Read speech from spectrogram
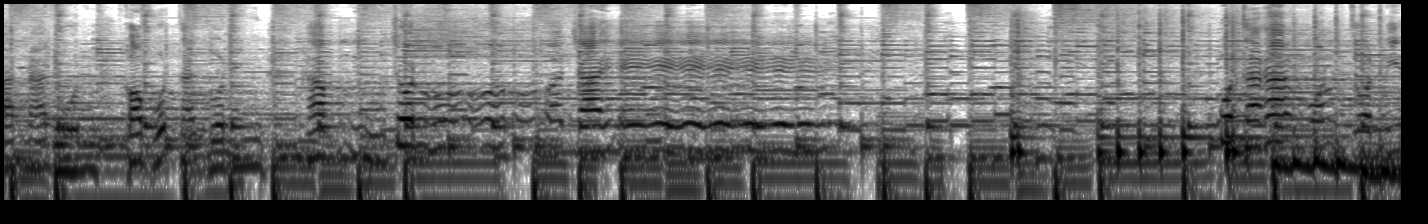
าตุนาดุลขอพุทธคุณ คำจนหัวใจพุทธะมนทนอี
